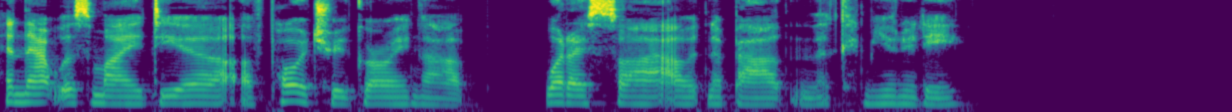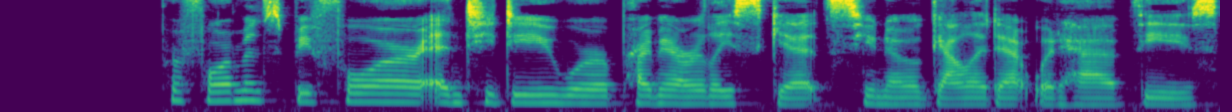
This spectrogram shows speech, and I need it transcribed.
And that was my idea of poetry growing up, what I saw out and about in the community performance before NTD were primarily skits. You know, Gallaudet would have these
